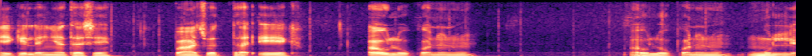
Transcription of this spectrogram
એક એટલે અહીંયા થશે પાંચ વત્તા એક અવલોકનનું અવલોકનનું મૂલ્ય.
